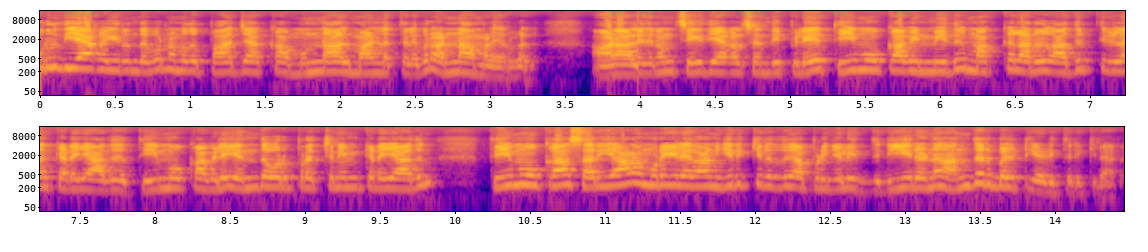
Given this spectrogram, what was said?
உறுதியாக இருந்தவர் நமது பாஜக முன்னாள் மாநில தலைவர் அண்ணாமலை அவர்கள். ஆனால் தினம் செய்தியாளர் சந்திப்பிலே தி திமுகவின் மீது மக்கள் அரு அதிருப்தியெல்லாம் கிடையாது. திமுகவிலே எந்த ஒரு பிரச்சனையும் கிடையாது. திமுக சரியான முறையிலே தான் இருக்கிறது அப்படின்னு சொல்லி திடீரென அந்தர்பல்ட்டி அடித்திருக்கிறார்.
